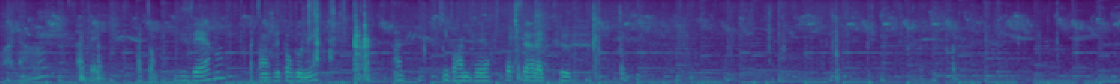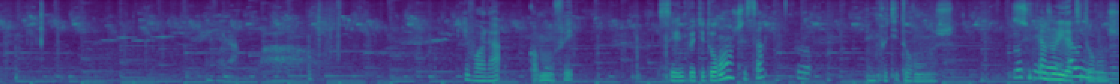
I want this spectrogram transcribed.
Voilà, avec, attends, du vert. Attends, je vais t'ordonner. Un petit brin de vert pour faire la queue. Et voilà. Et voilà comment on fait. C'est une petite orange, c'est ça? Non. Une petite orange. Non, Super jolie la ah petite oui, orange.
